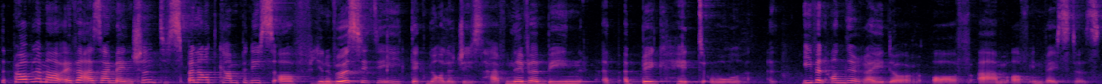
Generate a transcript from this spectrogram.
The problem, however, as I mentioned, spin-out companies of university technologies have never been a, a big hit or even on the radar of, um, of investors.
